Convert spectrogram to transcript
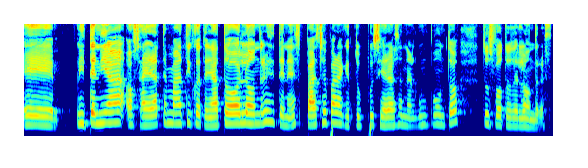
Eh, y tenía, o sea, era temático, tenía todo Londres y tenía espacio para que tú pusieras en algún punto tus fotos de Londres.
